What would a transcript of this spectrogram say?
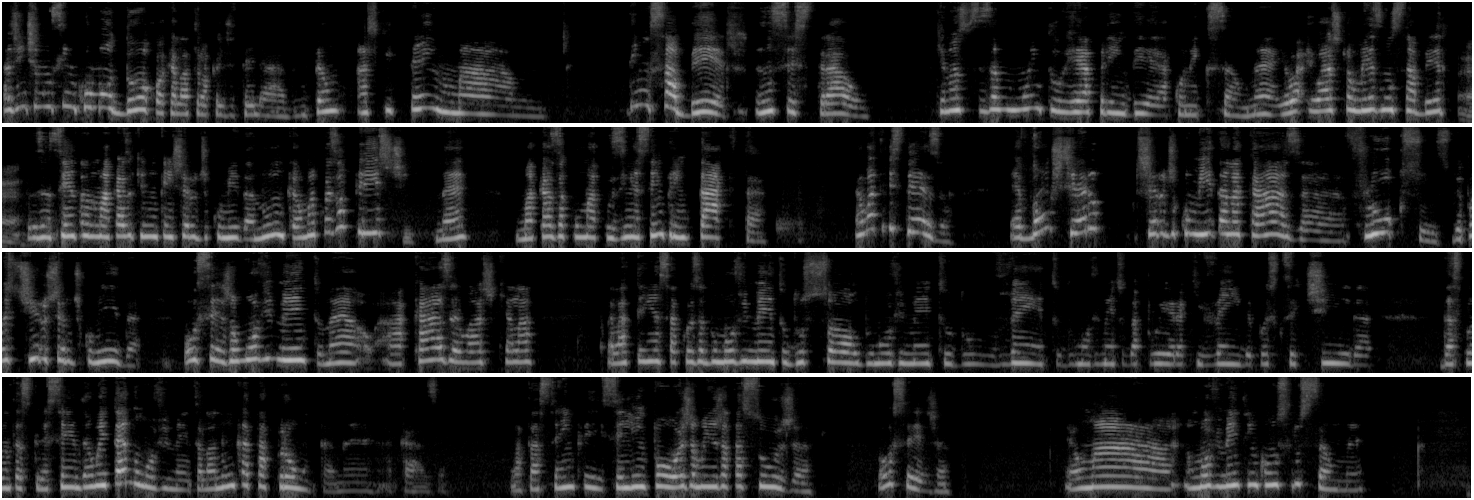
A gente não se incomodou com aquela troca de telhado. Então, acho que tem uma tem um um saber ancestral que nós precisamos muito reaprender a conexão, né? Eu, eu acho que é o mesmo saber. É. Por exemplo, você entra numa casa que não tem cheiro de comida nunca, é uma coisa triste, né? Uma casa com uma cozinha sempre intacta é uma tristeza. É bom cheiro, cheiro de comida na casa, fluxos, depois tira o cheiro de comida. Ou seja, o movimento, né? A casa, eu acho que ela ela tem essa coisa do movimento do sol, do movimento do vento, do movimento da poeira que vem depois que você tira, das plantas crescendo. É um eterno movimento, ela nunca está pronta, né? A casa. Ela está sempre. Se limpou hoje, amanhã já está suja. Ou seja, é uma, um movimento em construção, né?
